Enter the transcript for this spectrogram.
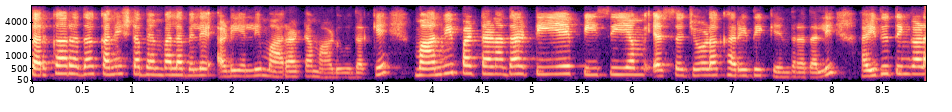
ಸರ್ಕಾರದ ಕನಿಷ್ಠ ಬೆಂಬಲ ಬೆಲೆ ಅಡಿಯಲ್ಲಿ ಮಾರಾಟ ಮಾಡುವುದಕ್ಕೆ ಮಾನ್ವಿ ಪಟ್ಟಣದ ಟಿಎಪಿಸಿಎಂಎಸ್ ಜೋಳ ಖರೀದಿ ಕೇಂದ್ರದಲ್ಲಿ ಐದು ತಿಂಗಳ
